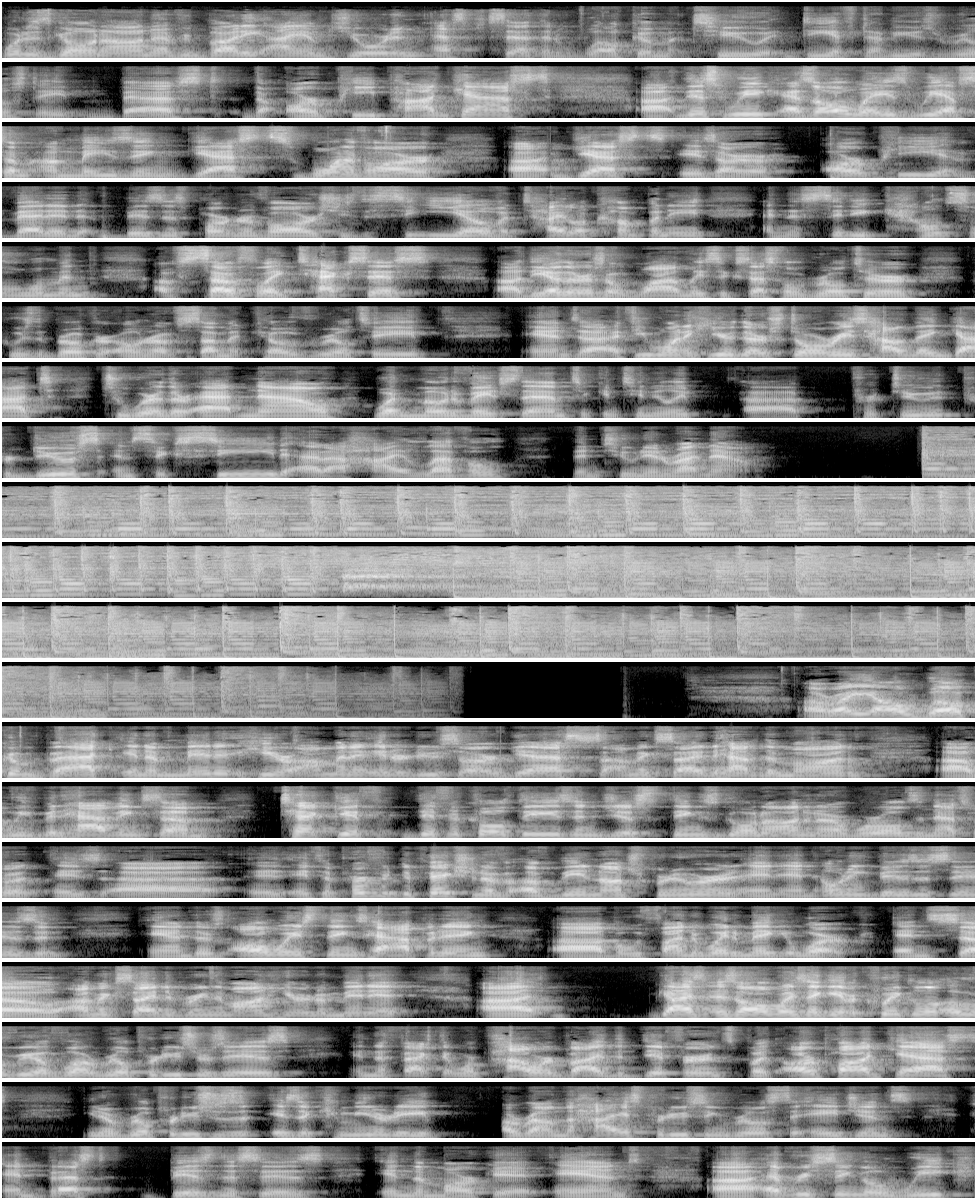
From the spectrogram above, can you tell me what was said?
What is going on, everybody? I am Jordan Espeseth, and welcome to DFW's Real Estate Best, the RP podcast. Uh, this week, as always, we have some amazing guests. One of our uh, guests is our RP vetted business partner of ours. She's the CEO of a title company and the city councilwoman of Southlake, Texas. Uh, the other is a wildly successful realtor who's the broker owner of Summit Cove Realty. And uh, if you want to hear their stories, how they got to where they're at now, what motivates them to continually uh, produce, produce and succeed at a high level, then tune in right now. All right, y'all. Welcome back. In a minute here, I'm going to introduce our guests. I'm excited to have them on. Uh, we've been having some tech difficulties and just things going on in our worlds, and that's what is. Uh, it's a perfect depiction of, of being an entrepreneur and, and owning businesses, and and there's always things happening, uh, but we find a way to make it work. And so I'm excited to bring them on here in a minute, uh, guys. As always, I gave a quick little overview of what Real Producers is and the fact that we're powered by the difference. But our podcast, you know, Real Producers is a community around the highest producing real estate agents and best businesses in the market. And uh, every single week,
